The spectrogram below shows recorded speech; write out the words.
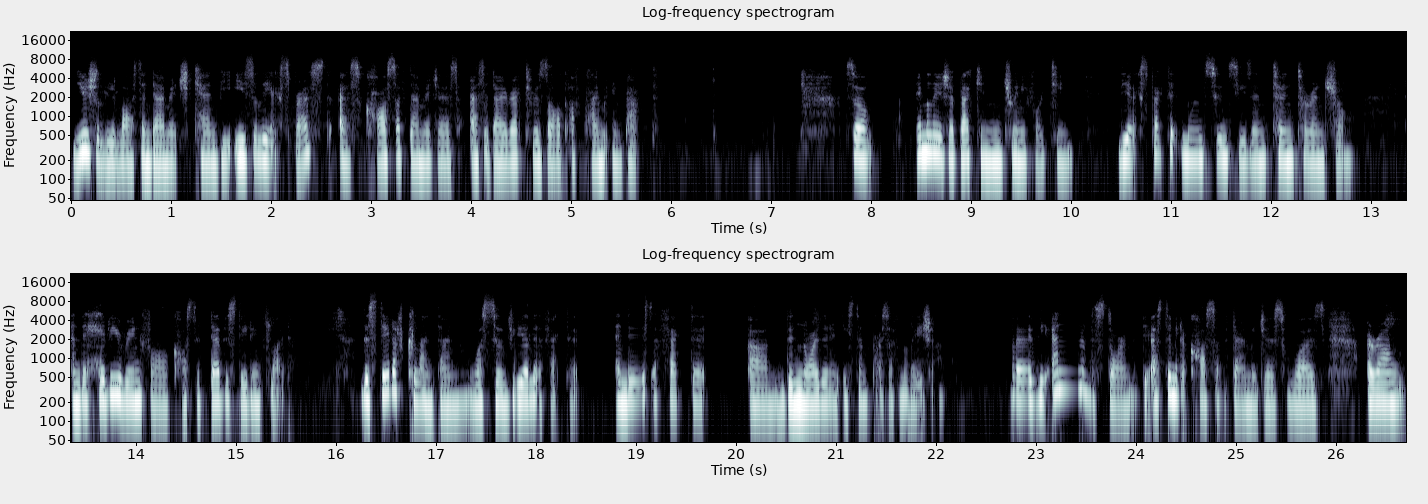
Usually loss and damage can be easily expressed as cost of damages as a direct result of climate impact. So in Malaysia back in 2014, the expected monsoon season turned torrential and the heavy rainfall caused a devastating flood. The state of Kelantan was severely affected, and this affected um, the northern and eastern parts of Malaysia. By the end of the storm, the estimated cost of damages was around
